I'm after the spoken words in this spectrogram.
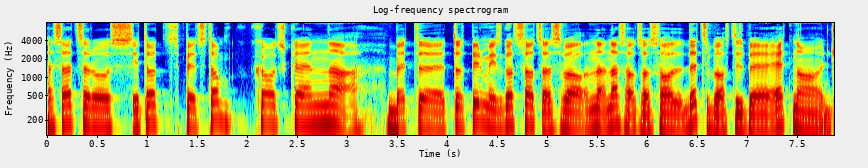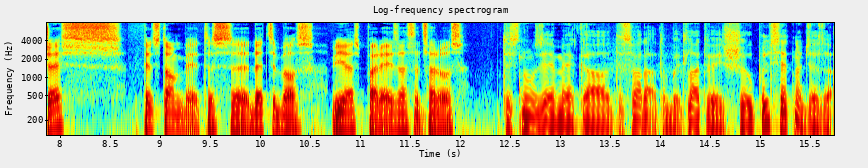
Es atceros, ja tot pēc tam kaut kā nā, bet uh, tas pirmīs gads saucās vēl, nesaucās vēl decibels, tas bija etno, džess, pēc tam bija tas uh, decibels, ja es pareizi atceros. Tas nozīmē, ka tas varētu būt Latvijas šūpuļs etnoģezā.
